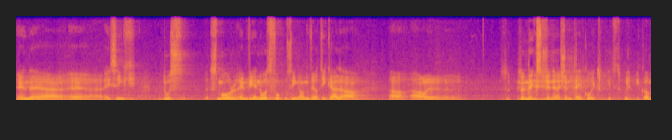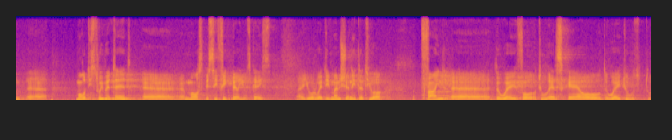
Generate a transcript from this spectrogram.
and uh, uh, I think those small MVNOs focusing on vertical are, are, are uh, the next generation telco. It, it will become uh, more distributed, uh, more specific per use case. Uh, you already mentioned it that you are find uh, the way for to healthcare or the way to, to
